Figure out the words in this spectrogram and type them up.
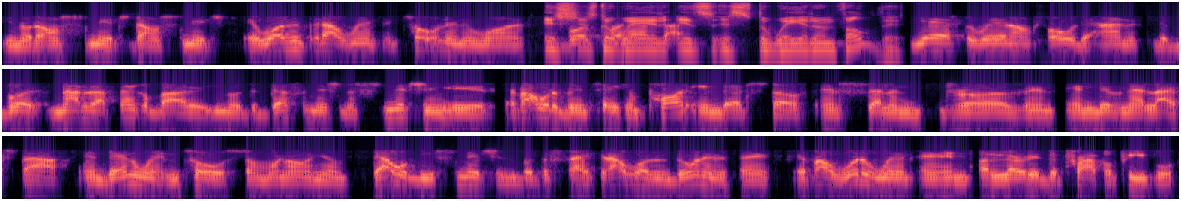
you know, don't snitch, don't snitch. It wasn't that I went and told anyone. It's just the way it, I, it's it's the way it unfolded. Yeah, it's the way it unfolded, honestly. But now that I think about it, you know, the definition of snitching is if I would have been taking part in that stuff and selling drugs and, and living that lifestyle and then went and told someone on him, that would be snitching. But the fact that I wasn't doing anything, if I would have went and alerted the proper people,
